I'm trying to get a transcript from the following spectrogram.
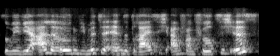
so wie wir alle, irgendwie Mitte, Ende 30, Anfang 40 ist,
